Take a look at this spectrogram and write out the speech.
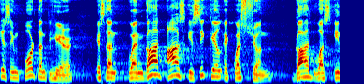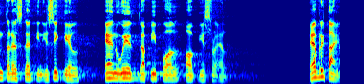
is important here is that when God asked Ezekiel a question, God was interested in Ezekiel and with the people of Israel. Every time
